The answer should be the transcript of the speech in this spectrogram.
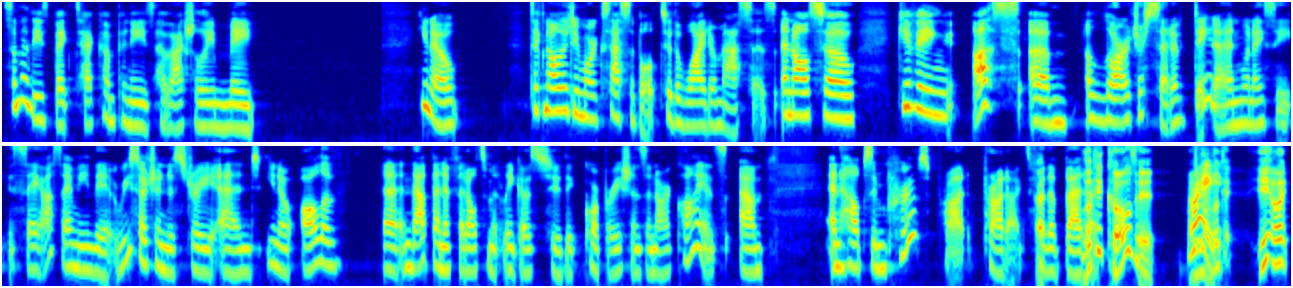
some of these big tech companies have actually made, you know, technology more accessible to the wider masses and also giving us um, a larger set of data. And when I say, say us, I mean the research industry and, you know, all of, uh, and that benefit ultimately goes to the corporations and our clients um, and helps improve prod- products for uh, the better. Look at COVID. I right. Mean, look at, you know, like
